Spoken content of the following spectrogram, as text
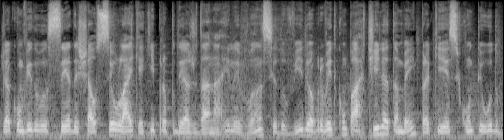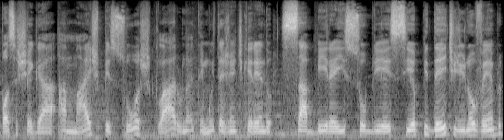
já convido você a deixar o seu like aqui para poder ajudar na relevância do vídeo. Aproveita e compartilha também para que esse conteúdo possa chegar a mais pessoas, claro, né? Tem muita gente querendo saber aí sobre esse update de novembro.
